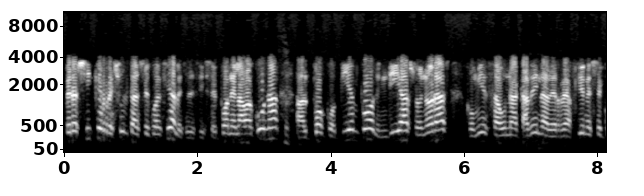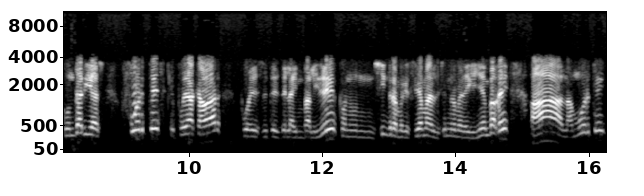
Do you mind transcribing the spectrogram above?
pero sí que resultan secuenciales, es decir, se pone la vacuna, al poco tiempo, en días o en horas, comienza una cadena de reacciones secundarias fuertes que puede acabar pues desde la invalidez con un síndrome que se llama el síndrome de Guillain-Barré a la muerte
